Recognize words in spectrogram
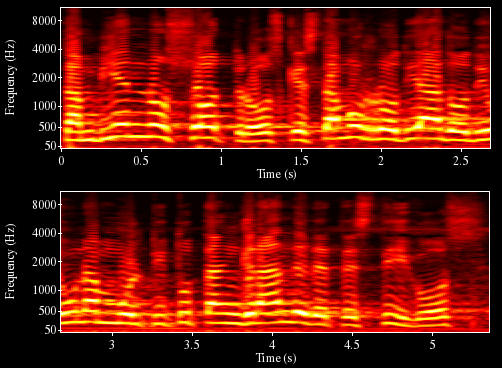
también nosotros que estamos rodeados de una multitud tan grande de testigos,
